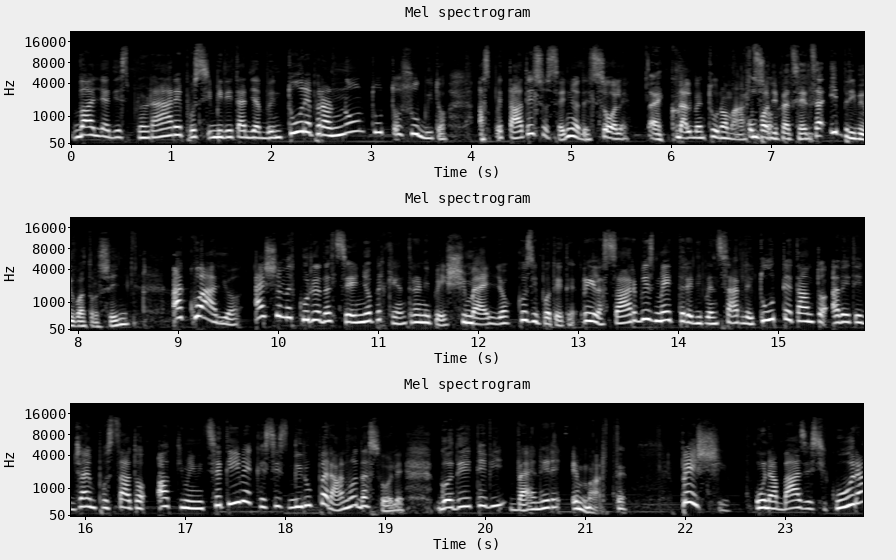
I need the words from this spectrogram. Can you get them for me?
Voglia di esplorare, possibilità di avventure, però non tutto subito. Aspettate il sostegno del Sole ecco. dal 21 marzo. Un po' di pazienza, i primi quattro segni. Acquario, esce Mercurio dal segno perché entra nei pesci meglio, così potete rilassarvi, smettere di pensarle tutte, tanto avete già impostato ottime iniziative che si svilupperanno da sole. Godetevi Venere e Marte. Pesci. Una base sicura,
